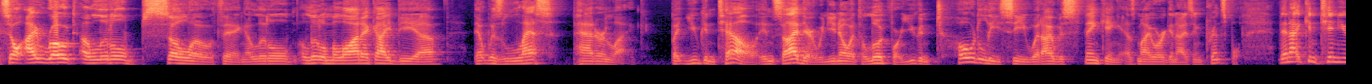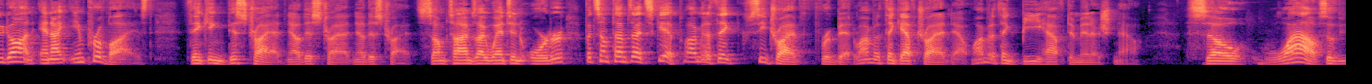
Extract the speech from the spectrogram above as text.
Right. So I wrote a little solo thing, a little a little melodic idea that was less pattern-like. But you can tell inside there when you know what to look for. You can totally see what I was thinking as my organizing principle. Then I continued on and I improvised, thinking this triad, now this triad, now this triad. Sometimes I went in order, but sometimes I'd skip. I'm going to think C triad for a bit. I'm going to think F triad now. I'm going to think B half diminished now. So, wow. So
